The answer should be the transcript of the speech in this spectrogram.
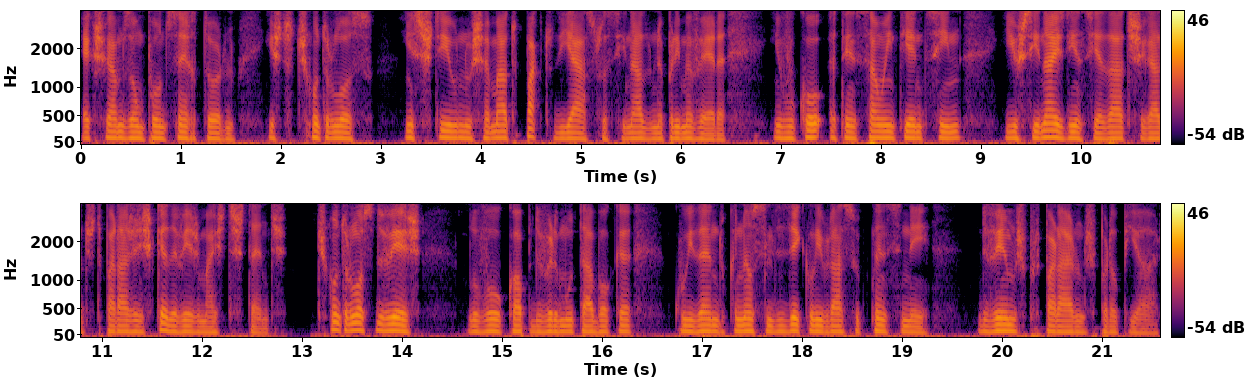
é que chegámos a um ponto sem retorno. Isto descontrolou-se. Insistiu no chamado Pacto de Aço assinado na primavera, invocou a tensão em Tientsin e os sinais de ansiedade chegados de paragens cada vez mais distantes. Descontrolou-se de vez, levou o copo de vermuta à boca, cuidando que não se lhe desequilibrasse o pince-nez. Devemos preparar-nos para o pior.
